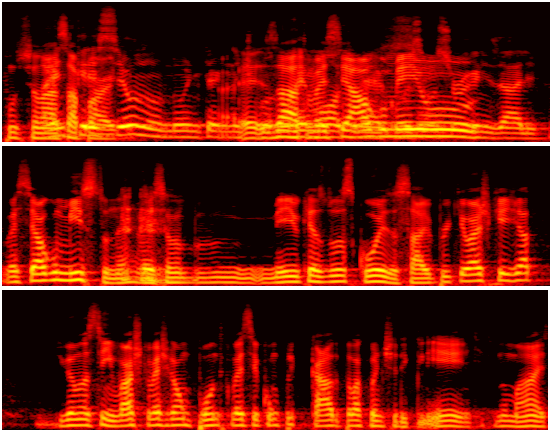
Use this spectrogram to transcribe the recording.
funcionar essa parte. cresceu no, no internet, tipo, Exato, remoto, vai ser né? algo meio vai ser algo misto, né? vai ser meio que as duas coisas, sabe? Porque eu acho que já digamos assim, eu acho que vai chegar um ponto que vai ser complicado pela quantidade de cliente e tudo mais.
